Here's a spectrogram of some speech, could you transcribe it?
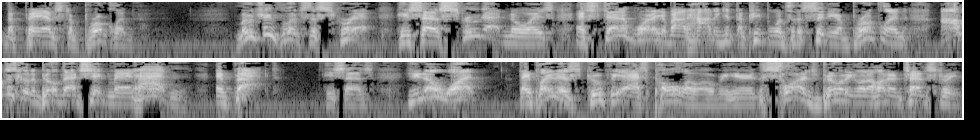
the bands to Brooklyn, Mutrie flips the script. He says, screw that noise. Instead of worrying about how to get the people into the city of Brooklyn, I'm just going to build that shit in Manhattan. In fact, he says, you know what? They play this goofy ass polo over here in this large building on 110th Street.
